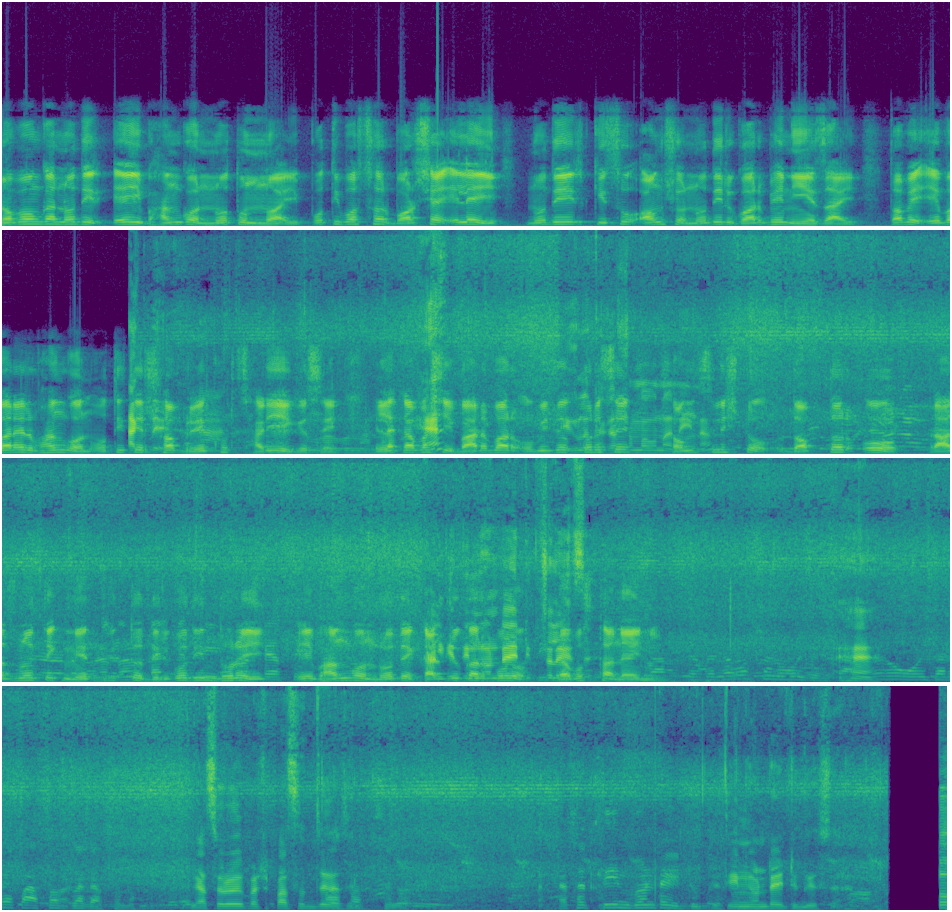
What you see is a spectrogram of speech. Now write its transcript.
নবগঙ্গা নদীর এই ভাঙ্গন নতুন নয়। প্রতি বছর বর্ষা এলেই নদীর কিছু অংশ নদীর গর্ভে নিয়ে যায়। তবে এবারের ভাঙ্গন অতীতের সব রেকর্ড ছাড়িয়ে গেছে। এলাকাবাসী বারবার অভিযোগ করেছে, সংশ্লিষ্ট দপ্তর ও রাজনৈতিক নেতৃত্ব দীর্ঘদিন ধরেই এই ভাঙ্গন রোধে কার্যকর কোনো ব্যবস্থা নেয়নি। হ্যাঁ। ওই ধারে পাঁচ হাত জায়গা ছিল। গাছের ওই পাশে পাঁচ হাত জায়গা ছিল। আচ্ছা তিন ঘণ্টা এইটুক তিন ঘণ্টা একটু গেছে। তো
